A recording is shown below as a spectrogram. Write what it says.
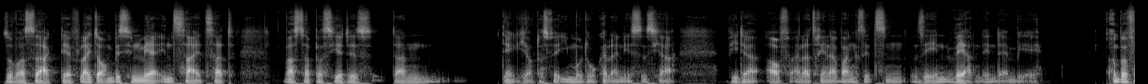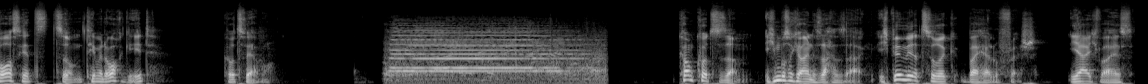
sowas sagt, der vielleicht auch ein bisschen mehr Insights hat, was da passiert ist, dann denke ich auch, dass wir Imo Doka nächstes Jahr wieder auf einer Trainerbank sitzen sehen werden in der NBA. Und bevor es jetzt zum Thema der Woche geht, kurz Werbung. Kommt kurz zusammen. Ich muss euch eine Sache sagen. Ich bin wieder zurück bei HelloFresh. Ja, ich weiß.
